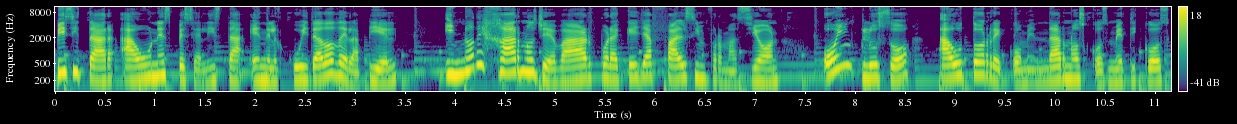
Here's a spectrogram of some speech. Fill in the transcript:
visitar a un especialista en el cuidado de la piel y no dejarnos llevar por aquella falsa información o incluso autorrecomendarnos cosméticos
